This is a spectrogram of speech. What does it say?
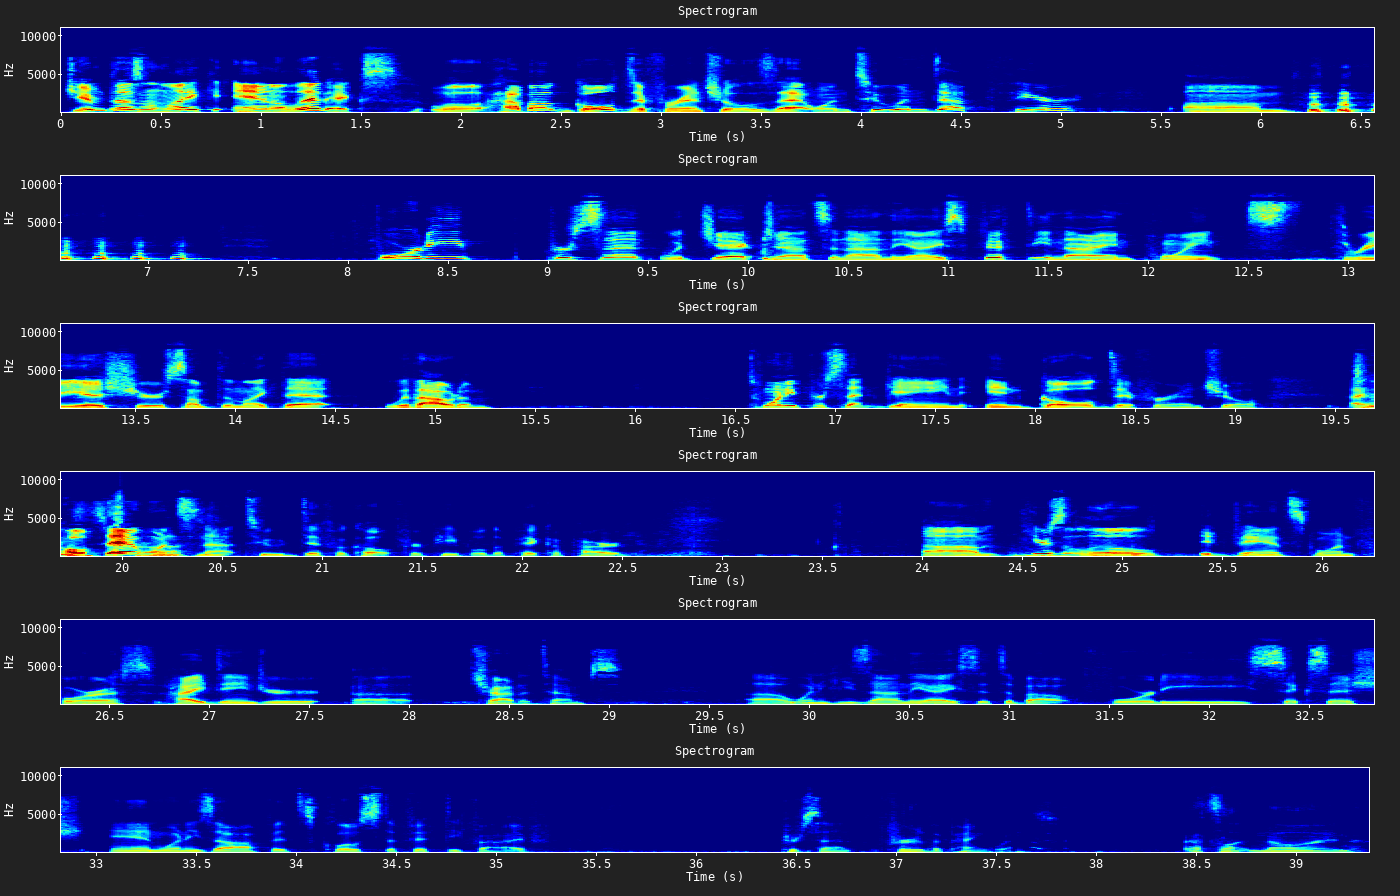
Jim doesn't like analytics. Well, how about goal differential? Is that one too in depth here? Um, 40% with Jack Johnson on the ice, 59.3 ish or something like that without him. 20% gain in goal differential. I hope that Christ. one's not too difficult for people to pick apart. Um, here's a little advanced one for us high danger uh, shot attempts. Uh, when he's on the ice, it's about 46 ish, and when he's off, it's close to 55% for the Penguins. that's like nine.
